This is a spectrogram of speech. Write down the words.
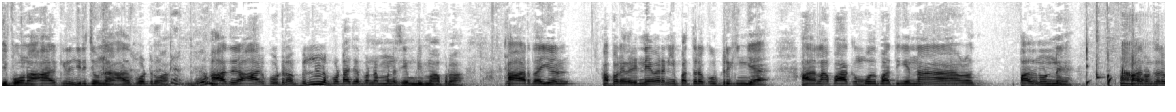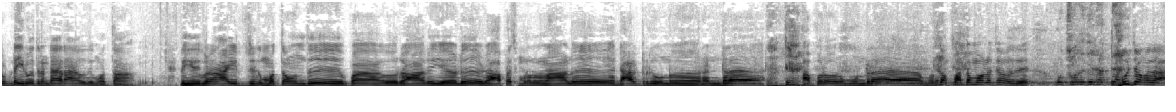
இப்போ ஒன்று ஆறு கிழிஞ்சிருச்சு ஒன்று அதை போட்டுருவான். அது ஆறு போட்டுருவான். பில்லில் போட்டாச்சு அப்புறம் நம்ம என்ன செய்ய முடியுமா? அப்புறம் ஆறு தையல். அப்புறம் என்ன வேற நீங்கள் பத்து ரூபா கூப்பிட்டுருக்கீங்க. அதெல்லாம் பார்க்கும்போது பார்த்தீங்கன்னா பதினொன்று பதினொன்று தடவை விட்டா இருபத்தி ரெண்டாயிரம் ஆகுது மொத்தம். இதுவெல்லாம் ஆகிட்டு இருக்கு. மொத்தம் வந்து ஒரு ஆறு ஏழு ஆப்ரேஷன் பண்ண நாலு டாக்டருக்கு ஒன்று ரெண்டரை அப்புறம் ஒரு மூன்றரை மொத்தம் பத்தொம்பது லட்சம் வருது. மூச்சவங்கதா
